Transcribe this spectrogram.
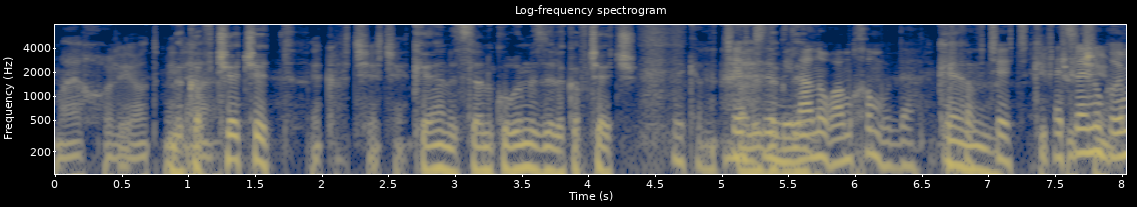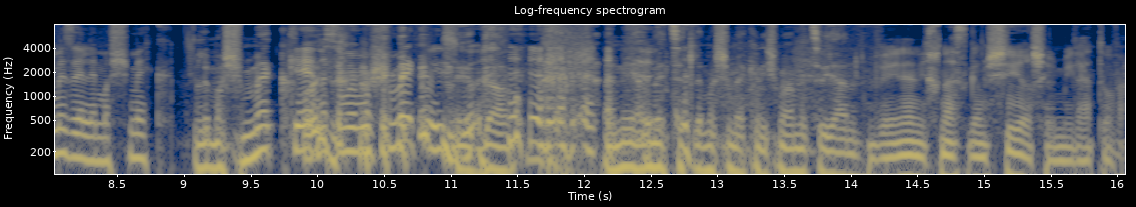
מה יכול להיות מילה? מקפצ'צ'ת, מקפצ'צ'ת. כן, אצלנו קוראים לזה. מקבצ'ץ' זה לדגדג. מילה נורא חמודה. כן. קפצ'וצ'ים. אצלנו קוראים לזה למשמק. למשמק. כן, אוי, אתה זה- ממשמק מישהו. נהדר. אני אאמץ את למשמק, נשמע מצוין. והנה נכנס גם שיר של מילה טובה.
